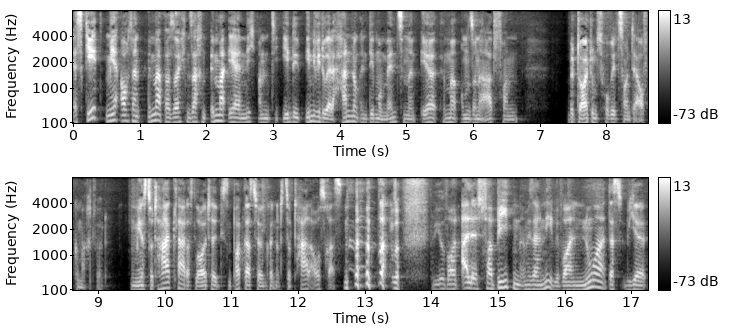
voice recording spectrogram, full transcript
Es geht mir auch dann immer bei solchen Sachen immer eher nicht um die indi- individuelle Handlung in dem Moment, sondern eher immer um so eine Art von Bedeutungshorizont, der aufgemacht wird. Und mir ist total klar, dass Leute diesen Podcast hören können und total ausrasten. sagen so, wir wollen alles verbieten. Und wir sagen, nee, wir wollen nur, dass wir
